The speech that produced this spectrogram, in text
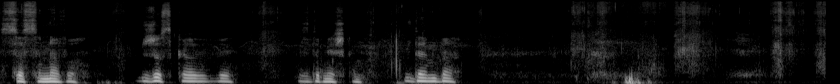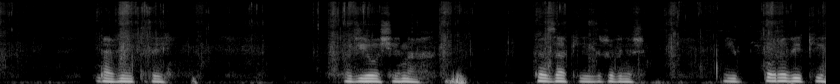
sosnowo brzoskowy z domieszką dęba. Dawniej tutaj chodziło się na kozaki również i borowiki,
